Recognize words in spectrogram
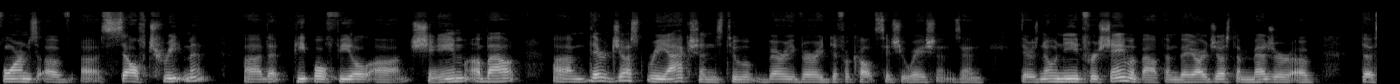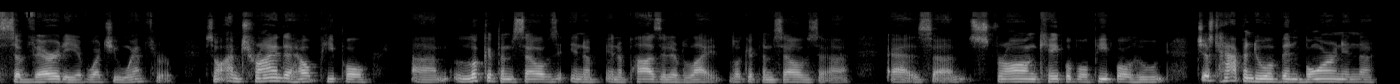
forms of uh, self-treatment uh, that people feel uh, shame about. Um, they're just reactions to very, very difficult situations. And there's no need for shame about them. They are just a measure of the severity of what you went through. So I'm trying to help people um, look at themselves in a in a positive light. Look at themselves uh, as um, strong, capable people who just happen to have been born in the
